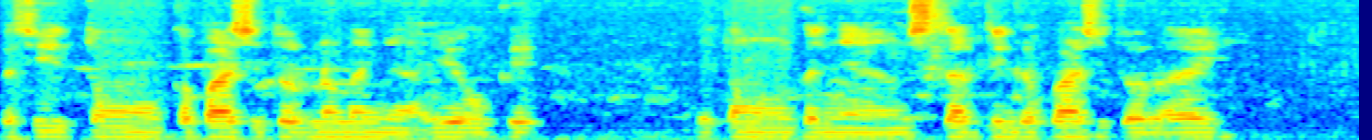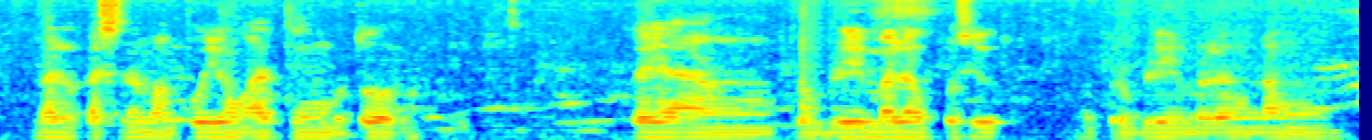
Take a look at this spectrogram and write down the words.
Kasi itong capacitor naman niya ay okay. Itong kanyang starting capacitor ay malakas naman po yung ating motor. Kaya ang problema lang po si ang problema lang ng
